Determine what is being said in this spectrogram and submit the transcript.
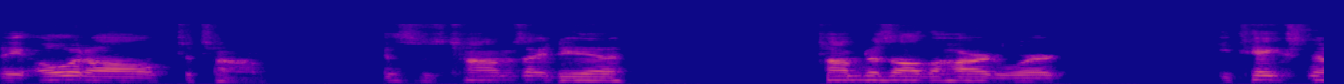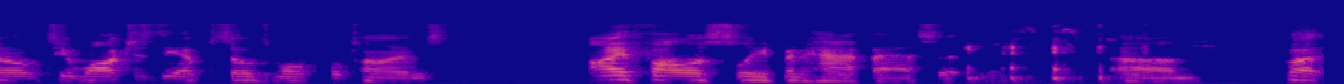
they owe it all to Tom. This was Tom's idea. Tom does all the hard work. He takes notes. He watches the episodes multiple times. I fall asleep and half-ass it. um, but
